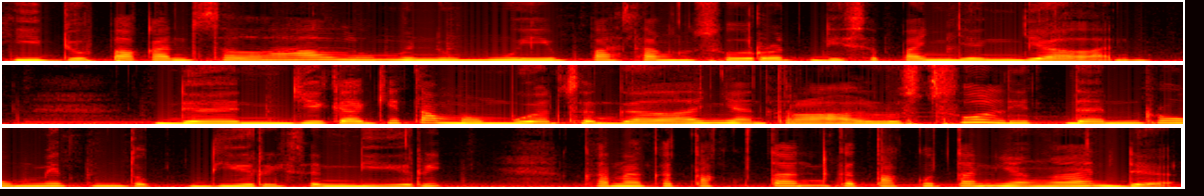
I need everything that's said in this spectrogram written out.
hidup akan selalu menemui pasang surut di sepanjang jalan. Dan jika kita membuat segalanya terlalu sulit dan rumit untuk diri sendiri karena ketakutan-ketakutan yang ada,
